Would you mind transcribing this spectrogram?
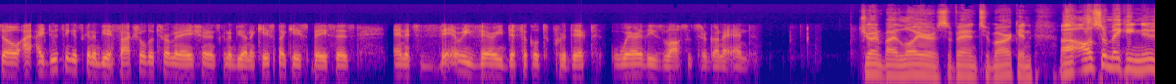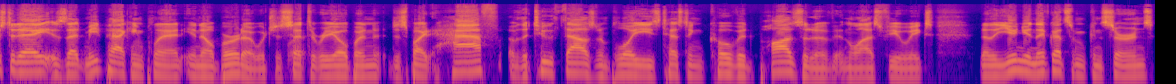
So I, I do think it's going to be a factual determination. It's going to be on a case by case basis, and it's very, very difficult to predict where these lawsuits are going to end joined by lawyer Sivan Tumarkin. Uh, also making news today is that meatpacking plant in Alberta, which is set to reopen despite half of the 2,000 employees testing COVID positive in the last few weeks. Now, the union, they've got some concerns,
